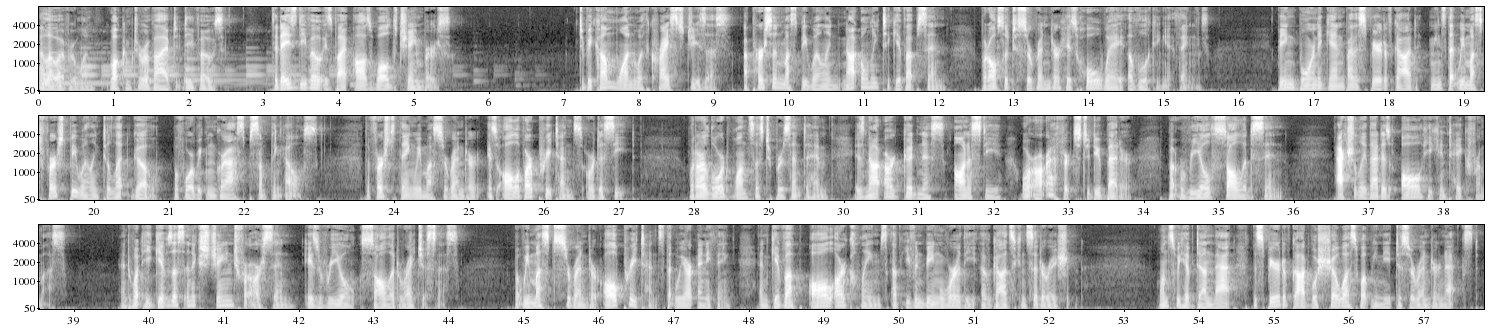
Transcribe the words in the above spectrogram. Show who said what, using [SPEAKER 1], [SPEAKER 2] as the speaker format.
[SPEAKER 1] Hello, everyone. Welcome to Revived Devos. Today's Devo is by Oswald Chambers. To become one with Christ Jesus, a person must be willing not only to give up sin, but also to surrender his whole way of looking at things. Being born again by the Spirit of God means that we must first be willing to let go before we can grasp something else. The first thing we must surrender is all of our pretense or deceit. What our Lord wants us to present to Him is not our goodness, honesty, or our efforts to do better, but real solid sin. Actually, that is all He can take from us. And what He gives us in exchange for our sin is real solid righteousness. But we must surrender all pretense that we are anything and give up all our claims of even being worthy of God's consideration. Once we have done that, the Spirit of God will show us what we need to surrender next.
